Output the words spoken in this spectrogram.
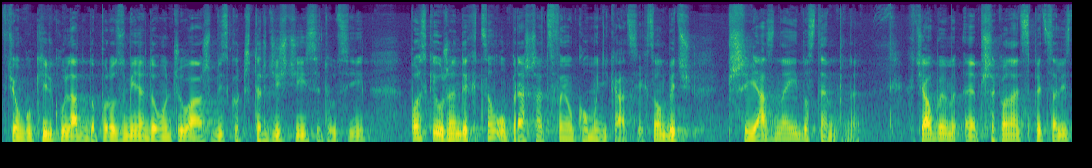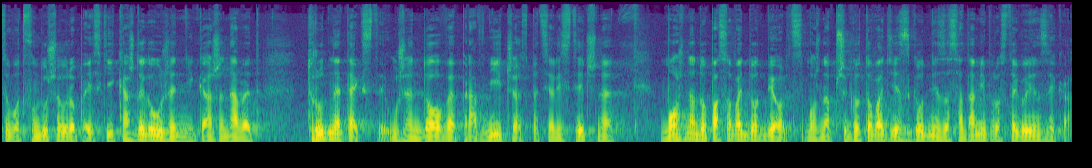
W ciągu kilku lat do porozumienia dołączyło aż blisko 40 instytucji. Polskie urzędy chcą upraszczać swoją komunikację, chcą być przyjazne i dostępne. Chciałbym e, przekonać specjalistów od funduszy europejskich każdego urzędnika, że nawet trudne teksty urzędowe, prawnicze, specjalistyczne można dopasować do odbiorcy, można przygotować je zgodnie z zasadami prostego języka.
